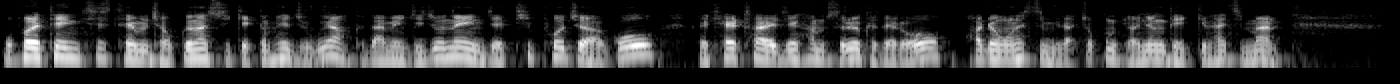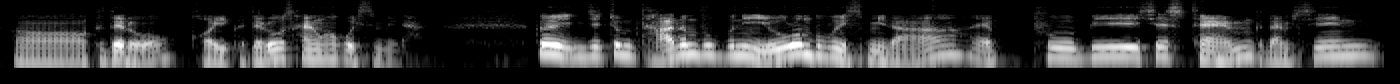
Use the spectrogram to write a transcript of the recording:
오퍼레이팅 시스템을 접근할 수 있게끔 해주고요. 그 다음에 기존에 이제 그 캐릭터라이징 함수를 그대로 활용을 했습니다. 조금 변형돼 있긴 하지만 어, 그대로 거의 그대로 사용하고 있습니다. 그 이제 좀 다른 부분이 이런 부분이 있습니다. FB 시스템 그 다음 씬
